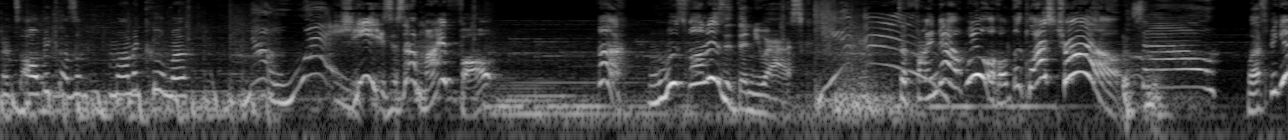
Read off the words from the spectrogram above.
It's all because of Monokuma. No way. Jeez, it's not my fault. Huh? Whose fault is it then, you ask? To find out, we will hold the class trial. So Let's begin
